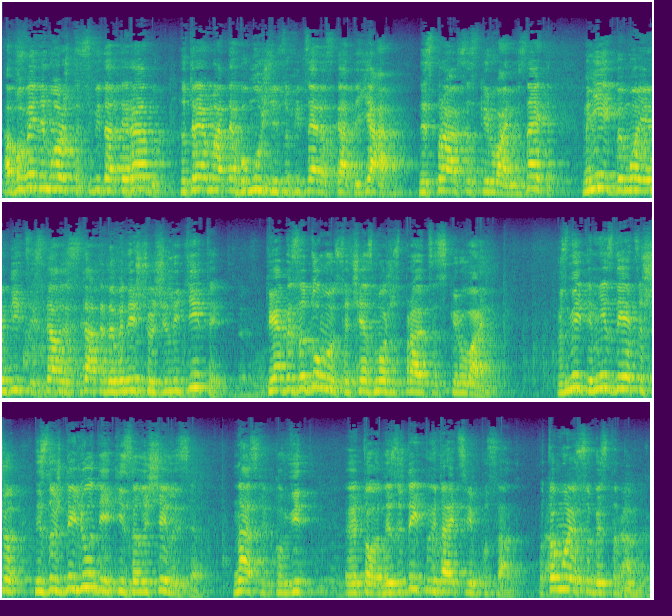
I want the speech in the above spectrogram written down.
або ви не можете собі дати раду, то треба мати або мужність офіцера сказати, я не справився з керуванням. Знаєте, мені якби мої амбіції стали сідати на винищувачі летіти, то я би задумався, чи я зможу справитися з керуванням. Розумієте, мені здається, що не завжди люди, які залишилися наслідком від е, того, не завжди відповідають своїм посадам. Ото моя особиста думка.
